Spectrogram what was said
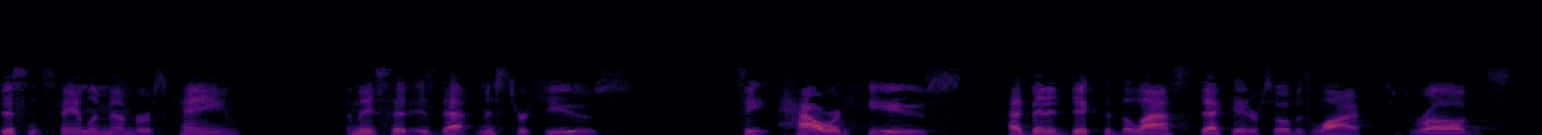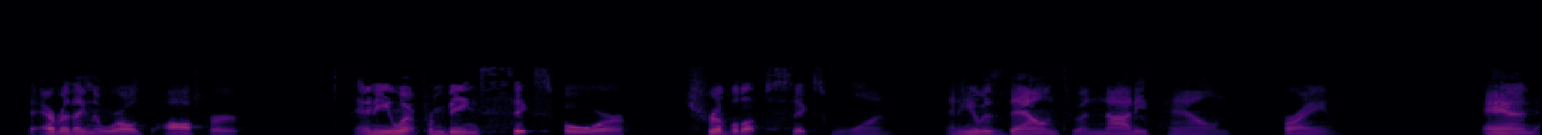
distant family members came and they said, Is that Mr. Hughes? See, Howard Hughes had been addicted the last decade or so of his life to drugs, to everything the world offered. And he went from being 6'4, shriveled up to 6'1. And he was down to a 90 pound frame. And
